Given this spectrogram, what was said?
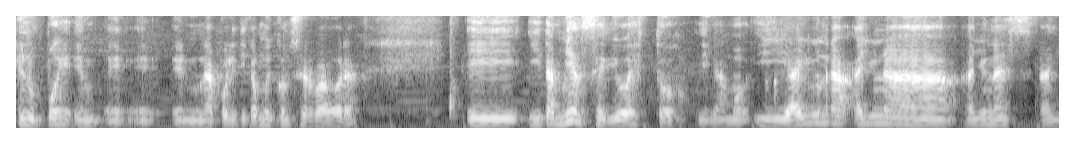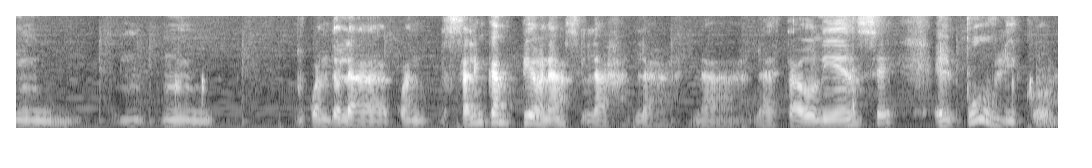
en, un, en, en una política muy conservadora. Y, y, también se dio esto, digamos, y hay una, hay una, hay una, hay un, cuando, la, cuando salen campeonas las la, la, estadounidenses, el público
